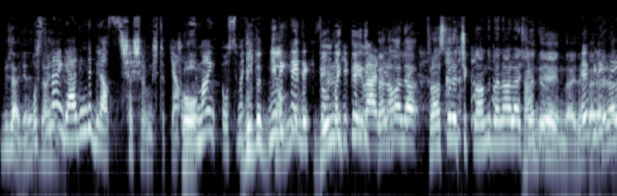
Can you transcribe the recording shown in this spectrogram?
güzelce ne dizayn Osimhen ediyor. geldiğinde biraz şaşırmıştık. Yani Çok. Osimhen, Osimhen Burada ilk birlikteydik son dakikayı birlikteydik. Ben verdiğimizde. hala transfer açıklandı. Ben hala şey Ben de diyorum. yayındaydım. E, beraber. Beraber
